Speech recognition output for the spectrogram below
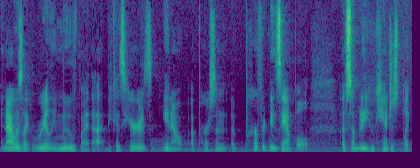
and i was like really moved by that because here's you know a person a perfect example of somebody who can't just like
